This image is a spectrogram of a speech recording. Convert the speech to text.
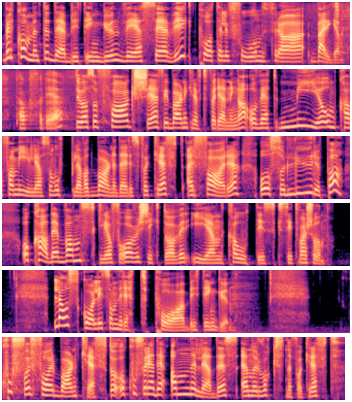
Velkommen til det, Britt Ingunn ved Sævik, på telefon fra Bergen. Takk for det. Du er altså fagsjef i Barnekreftforeninga og vet mye om hva familier som opplever at barnet deres får kreft, erfarer og også lurer på, og hva det er vanskelig å få oversikt over i en kaotisk situasjon. La oss gå litt sånn rett på, Britt Ingunn. Hvorfor får barn kreft, og hvorfor er det annerledes enn når voksne får kreft?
